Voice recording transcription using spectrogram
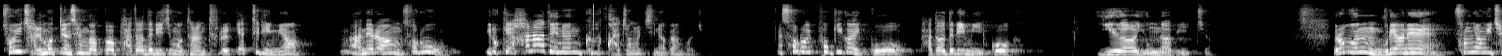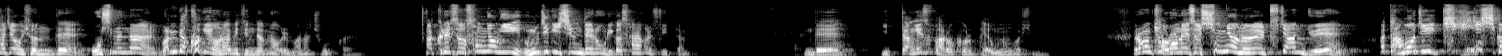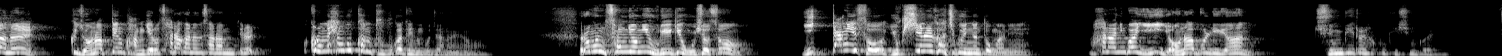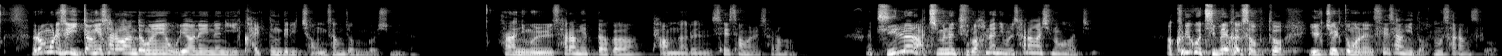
저희 잘못된 생각과 받아들이지 못하는 틀을 깨뜨리며 아내랑 서로 이렇게 하나 되는 그 과정을 지나간 거죠. 서로의 포기가 있고 받아들임이 있고 이해와 용납이 있죠. 여러분, 우리 안에 성령이 찾아오셨는데 오시는 날 완벽하게 연합이 된다면 얼마나 좋을까요? 아, 그래서 성령이 움직이시는 대로 우리가 살아갈 수 있답니다. 근데 이 땅에서 바로 그걸 배우는 것입니다. 여러분 결혼해서 10년을 투자한 뒤에 나머지 긴 시간을 그 연합된 관계로 살아가는 사람들을 그러면 행복한 부부가 되는 거잖아요. 여러분 성령이 우리에게 오셔서 이 땅에서 육신을 가지고 있는 동안에 하나님과 이 연합을 위한 준비를 하고 계신 거예요. 여러분, 그래서 이 땅에 살아가는 동안에 우리 안에 있는 이 갈등들이 정상적인 것입니다. 하나님을 사랑했다가 다음날은 세상을 사랑하고. 주일날 아침에는 주로 하나님을 사랑하시는 것 같죠? 아, 그리고 집에 가서부터 일주일 동안은 세상이 너무 사랑스러워요.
